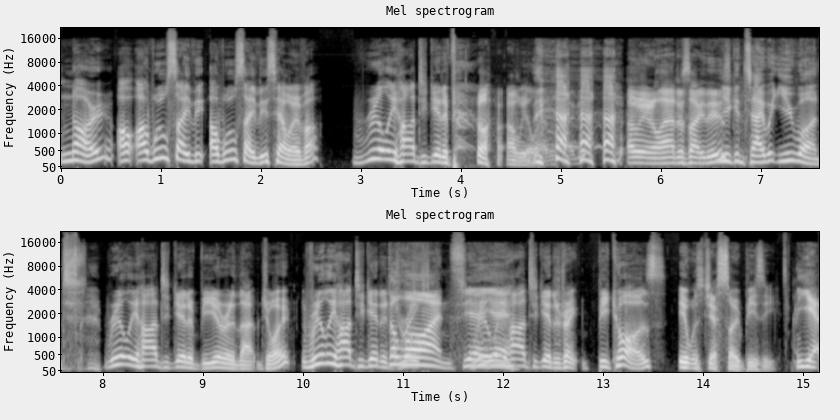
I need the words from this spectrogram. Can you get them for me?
No, I, I will say th- I will say this, however, really hard to get a. Are we allowed to say this? Are we allowed to say this? You can say what you want. really hard to get a beer in that joint. Really hard to get a The drink. lines, yeah, really yeah. hard to get a drink because it was just so busy. Yeah,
